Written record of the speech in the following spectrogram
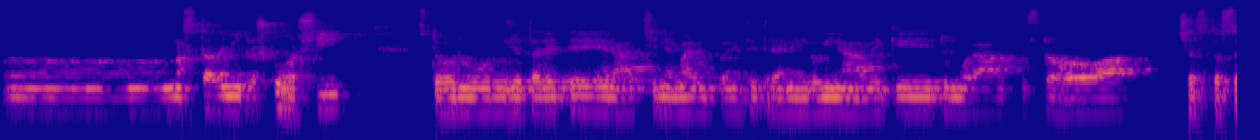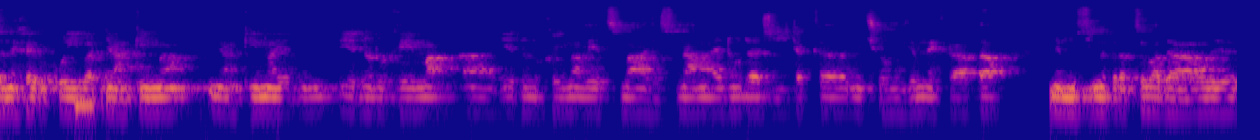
uh, nastavení trošku horší z toho důvodu, že tady ty hráči nemají úplně ty tréninkové návyky, tu morálku z toho a často se nechají ukolívat nějakýma, nějakýma jednoduchýma, jednoduchýma věcma, že se nám najednou daří, tak eh, něčeho můžeme nechat a nemusíme pracovat dál, že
